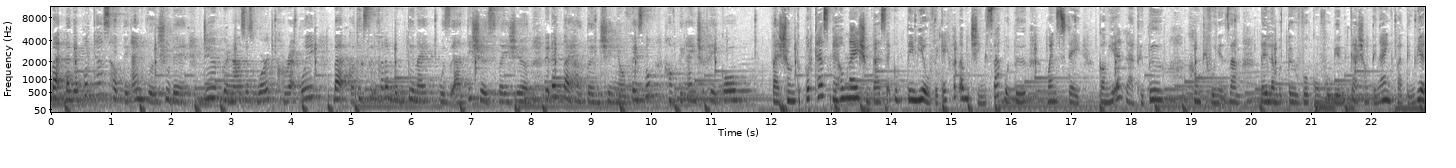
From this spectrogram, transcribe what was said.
Bạn đang nghe podcast học tiếng Anh với chủ đề Do you pronounce this word correctly? Bạn có thực sự phát âm đúng từ này của dự án Teachers Asia được đăng tải hàng tuần trên nhóm Facebook Học tiếng Anh cho thầy cô. Và trong tập podcast ngày hôm nay chúng ta sẽ cùng tìm hiểu về cách phát âm chính xác của từ Wednesday có nghĩa là thứ tư. Không thì phủ nhận rằng đây là một từ vô cùng phổ biến cả trong tiếng Anh và tiếng Việt.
